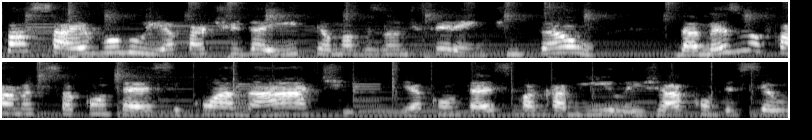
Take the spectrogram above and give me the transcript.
passar a evoluir a partir daí, ter uma visão diferente. Então, da mesma forma que isso acontece com a Nath e acontece com a Camila e já aconteceu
